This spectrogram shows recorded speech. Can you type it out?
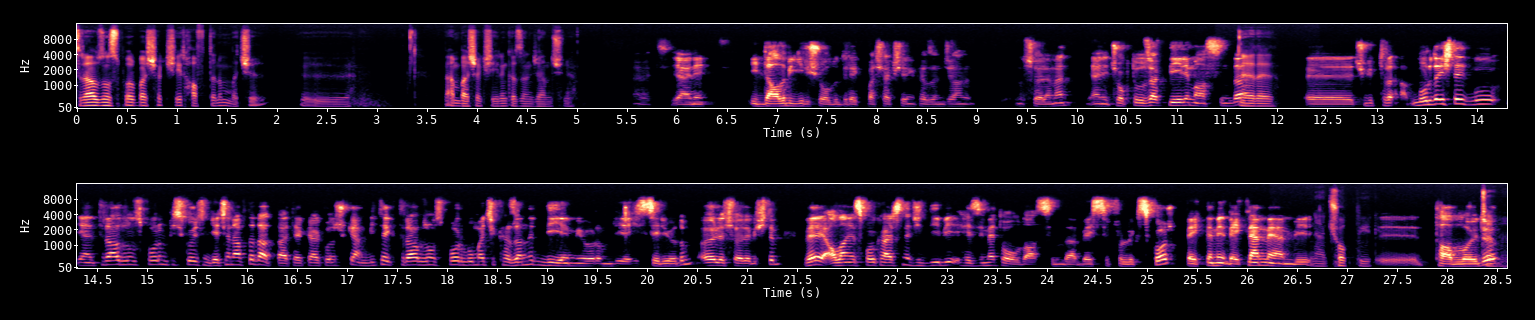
Trabzonspor Başakşehir haftanın maçı. Ee, ben Başakşehir'in kazanacağını düşünüyorum. Evet. Yani iddialı bir giriş oldu direkt Başakşehir'in kazanacağını söylemen. Yani çok da uzak değilim aslında. Evet, evet. Ee, çünkü tra- burada işte bu yani Trabzonspor'un psikolojisini geçen hafta da hatta tekrar konuşurken bir tek Trabzonspor bu maçı kazanır diyemiyorum diye hissediyordum. Öyle söylemiştim. Ve Alanyaspor karşısında ciddi bir hezimet oldu aslında 5-0'lık skor. Bekleme, beklenmeyen bir Yani çok büyük. e, tabloydu. Tabii.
